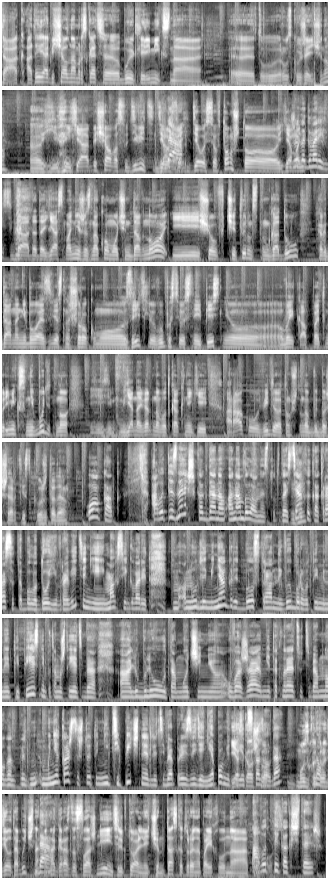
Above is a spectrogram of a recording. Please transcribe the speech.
Так, а ты обещал нам рассказать, э, будет ли ремикс на э, эту русскую женщину. Э, Я обещал вас удивить. Дело, Да. всё- дело все в том, что я... Уже мани- договорились. Да, да, да. Я с Манижей знаком очень давно, и еще в 2014 году, когда она не была известна широкому зрителю, выпустила с ней песню э, Wake Up. Поэтому ремикса не будет, но я, наверное, вот как некий оракул увидел о том, что она будет большая артистка уже тогда. О, как. А вот ты знаешь, когда она, она была у нас тут в гостях, Мгм. и как раз это было до Евровидения, и Макс ей говорит, «М, ну, для меня, говорит, был странный выбор вот именно этой песни, потому что я тебя а, люблю, там, очень э, уважаю, мне так нравится у тебя много... Мне кажется, что это нетипичное для тебя произведение. Я помню, ты Я сказал, это сказал, что да? музыку, Ну, которую она делает обычно, да. она гораздо сложнее, интеллектуальнее, чем та, с которой она поехала на А конкурс. вот ты как считаешь?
